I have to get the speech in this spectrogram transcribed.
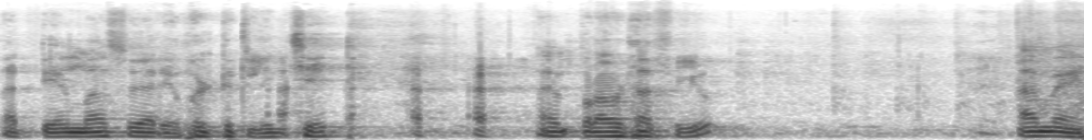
13 months, we are able to clinch it. I'm proud of you. Amen.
